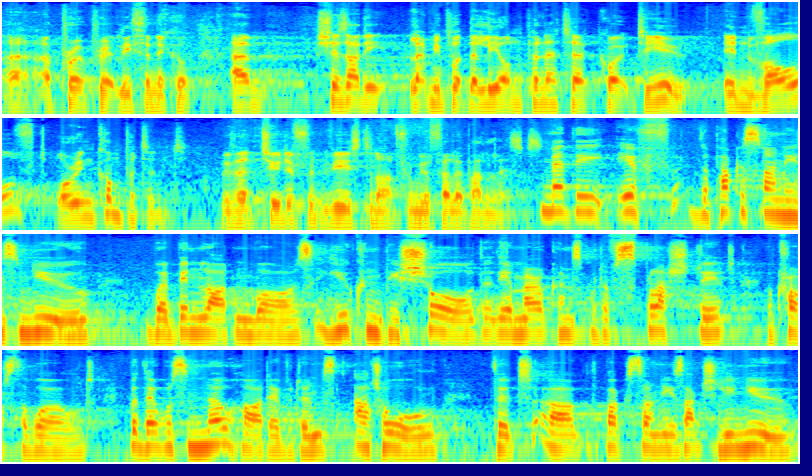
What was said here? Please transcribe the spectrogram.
Uh, appropriately cynical. Um, Shahzadi, let me put the Leon Panetta quote to you. Involved or incompetent? We've had two different views tonight from your fellow panelists. Mehdi, if the Pakistanis knew where bin Laden was, you can be sure that the Americans would have splashed it across the world. But there was no hard evidence at all that uh, the Pakistanis actually knew.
